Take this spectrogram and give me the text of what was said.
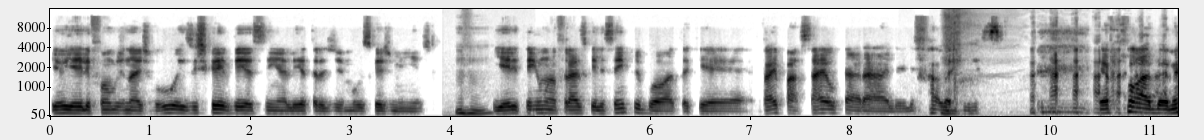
eu e ele fomos nas ruas escrever assim a letra de músicas minhas. Uhum. E ele tem uma frase que ele sempre bota, que é vai passar é o caralho. Ele fala isso. É foda, né?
